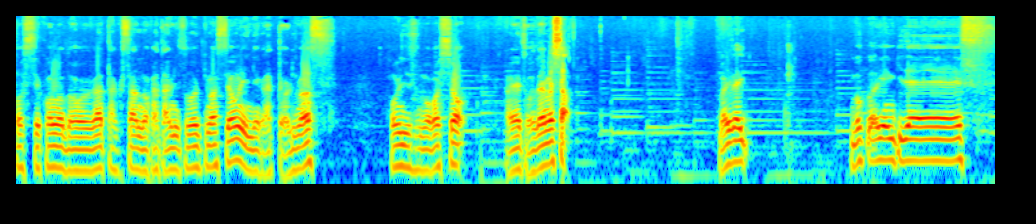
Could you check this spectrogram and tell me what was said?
そしてこの動画がたくさんの方に届きますように願っております。本日もご視聴ありがとうございました。バイバイ。僕は元気です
